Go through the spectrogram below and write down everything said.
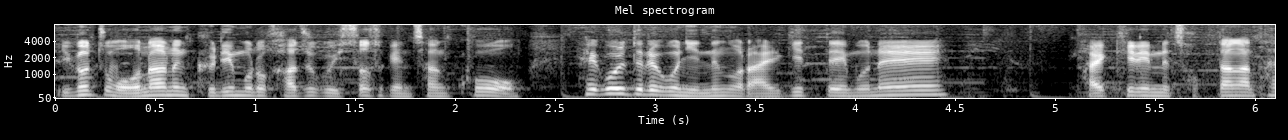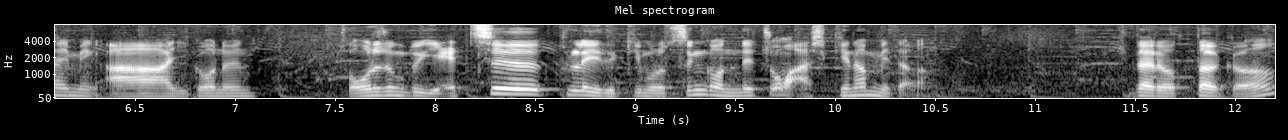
이건 좀 원하는 그림으로 가지고 있어서 괜찮고 해골 드래곤이 있는 걸 알기 때문에 발키리는 적당한 타이밍. 아 이거는 좀 어느 정도 예측 플레이 느낌으로 쓴 건데 좀 아쉽긴 합니다 기다렸다가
